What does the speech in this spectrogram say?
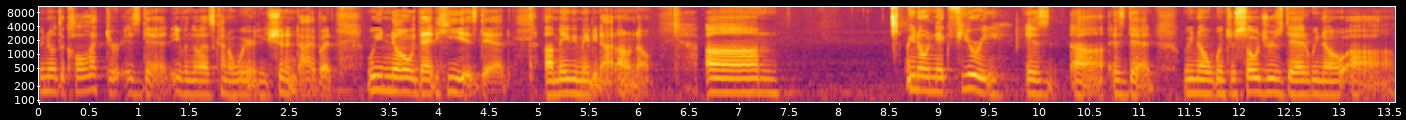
We know the collector is dead, even though that's kind of weird. He shouldn't die, but we know that he is dead. Uh, maybe, maybe not. I don't know. Um, we know Nick Fury is uh, is dead. We know Winter Soldier is dead. We know uh,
